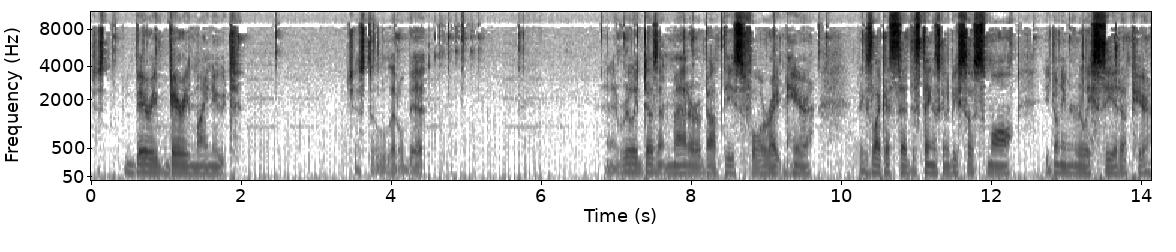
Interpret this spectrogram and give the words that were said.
Just very, very minute just a little bit. And it really doesn't matter about these four right in here because like I said this thing is going to be so small you don't even really see it up here.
